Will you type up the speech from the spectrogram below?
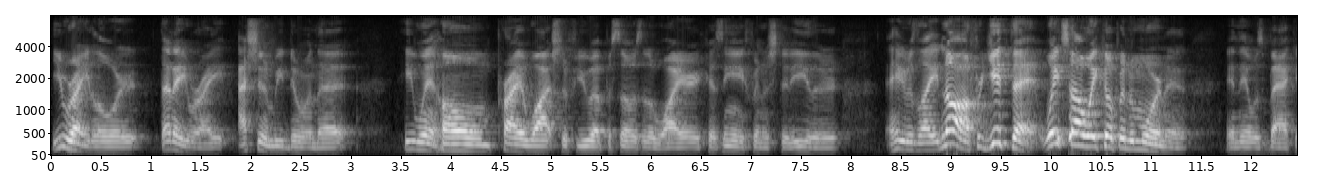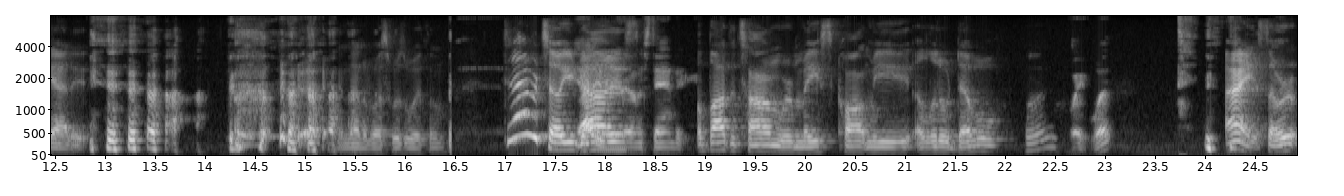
"You right, Lord. That ain't right. I shouldn't be doing that." He went home, probably watched a few episodes of The Wire because he ain't finished it either. And he was like, "No, forget that. Wait till I wake up in the morning." And then was back at it, and none of us was with him. Did I ever tell you Yeah, I didn't guys understand it. about the time where Mase called me a little devil? Wait, what? All right, so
